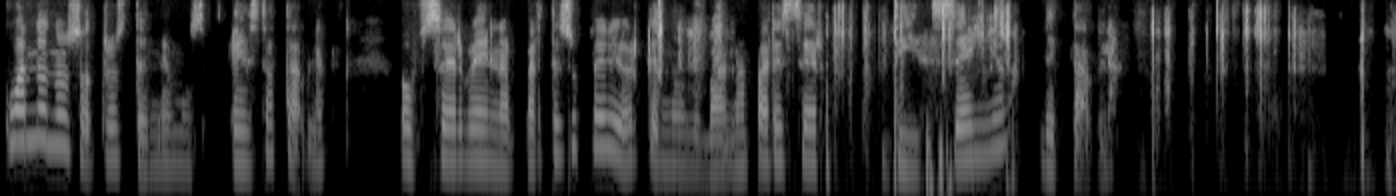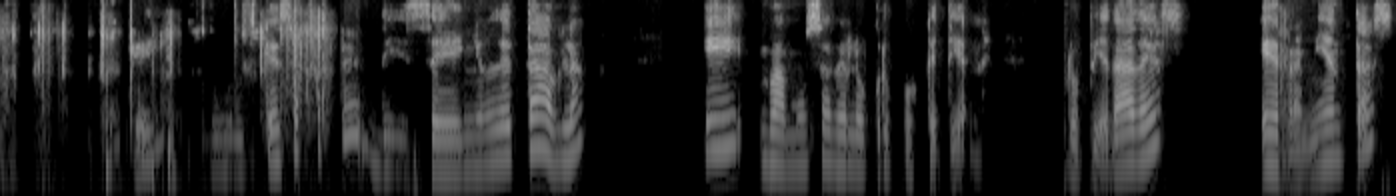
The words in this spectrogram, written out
Cuando nosotros tenemos esta tabla, observe en la parte superior que nos van a aparecer diseño de tabla. Ok, busque esa parte, diseño de tabla y vamos a ver los grupos que tiene. Propiedades, herramientas,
